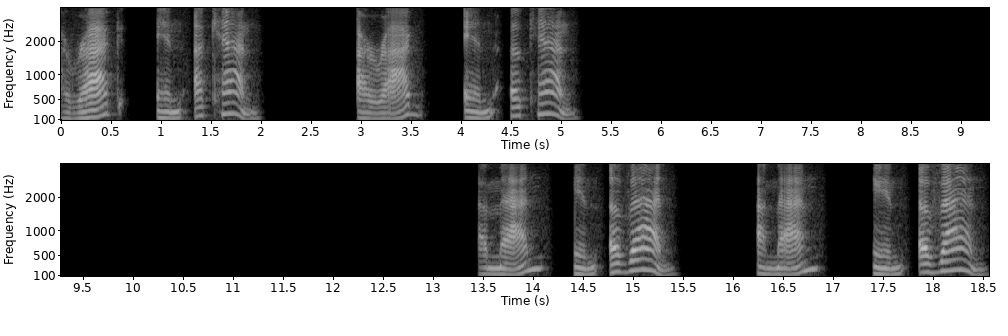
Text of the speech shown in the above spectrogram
A rag in a can. A rag in a can. A man in a van. A man in a van.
